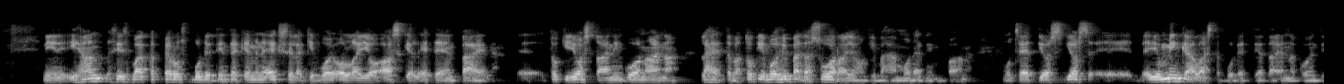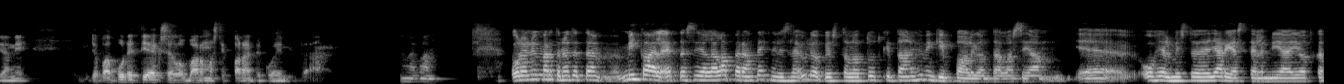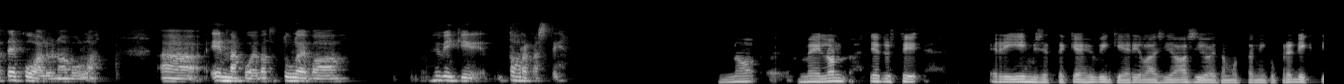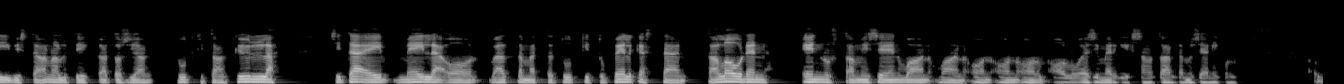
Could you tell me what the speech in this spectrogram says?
niin ihan siis vaikka perusbudjetin tekeminen Excelläkin voi olla jo askel eteenpäin. Toki jostain niin kuin on aina lähettävä. Toki voi hypätä suoraan johonkin vähän modernimpaan, mutta se, että jos, jos ei ole minkäänlaista budjettia tai ennakointia, niin jopa budjetti Excel on varmasti parempi kuin ei mitään. Aivan. Olen ymmärtänyt, että Mikael, että siellä Lappeenrannan teknillisellä yliopistolla tutkitaan hyvinkin paljon tällaisia eh, ohjelmistoja ja järjestelmiä, jotka tekoälyn avulla ennakoivat tulevaa hyvinkin tarkasti. No, meillä on tietysti eri ihmiset tekee hyvinkin erilaisia asioita, mutta niin kuin prediktiivistä analytiikkaa tosiaan tutkitaan kyllä. Sitä ei meillä ole välttämättä tutkittu pelkästään talouden ennustamiseen, vaan, vaan on, on, on ollut esimerkiksi sanotaan tämmöisiä niin kuin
